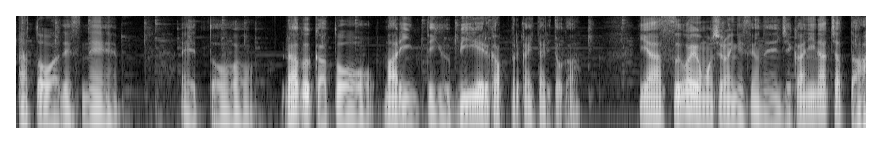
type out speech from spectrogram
あとはですね、えっと、ラブカとマリンっていう BL カップルがいたりとか、いや、すごい面白いんですよね。時間になっちゃった。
